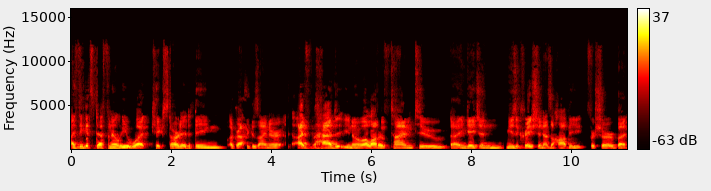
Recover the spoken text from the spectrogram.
I think it's definitely what kickstarted being a graphic designer. I've had, you know, a lot of time to uh, engage in music creation as a hobby for sure, but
